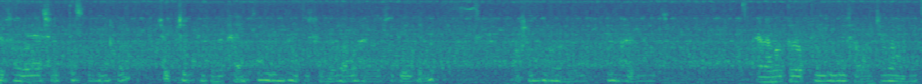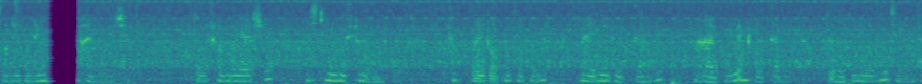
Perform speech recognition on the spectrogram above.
ঘুম সবাই আসলে প্লিজ কমেন্ট করো চুপচাপ থেকে থ্যাংক ইউ বন্ধু এত সুন্দরভাবে ভালোবাসা দিয়ে গেল অসম্ভব ধন্যবাদ ভালো লেগেছে আর আমার তরফ থেকে কিন্তু সবার জন্য অনেক অনেক অনেক ভালোবাসা তো সবাই আসো মিষ্টি দুষ্টু কমেন্ট করো চুপ করে কখন থেকে না লাইভে ঢুকতে হবে আর কমেন্ট করতে হবে তো নতুন বলব চ্যানেলটা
